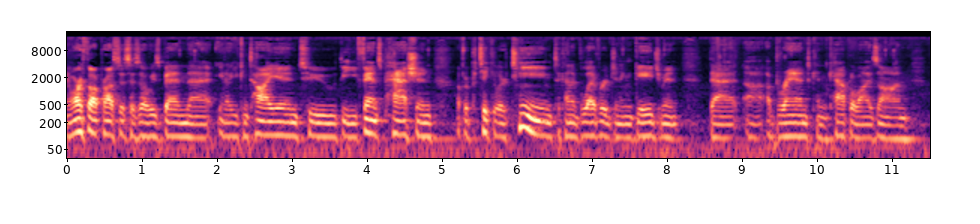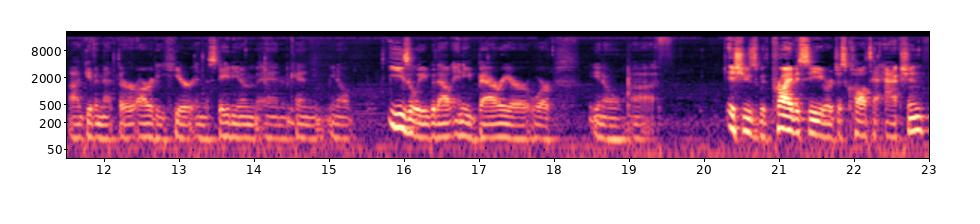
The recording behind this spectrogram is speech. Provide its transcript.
you know, our thought process has always been that, you know, you can tie into the fans' passion of a particular team to kind of leverage an engagement that uh, a brand can capitalize on, uh, given that they're already here in the stadium and can, you know, easily, without any barrier or, you know, uh, issues with privacy or just call to action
